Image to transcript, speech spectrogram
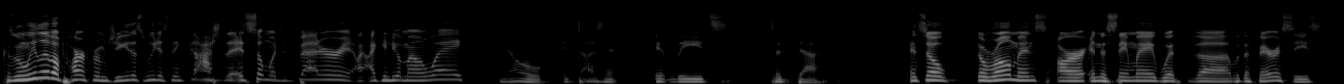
Because when we live apart from Jesus, we just think, gosh, it's so much better. I can do it my own way. No, it doesn't. It leads to death. And so the Romans are in the same way with the, with the Pharisees,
